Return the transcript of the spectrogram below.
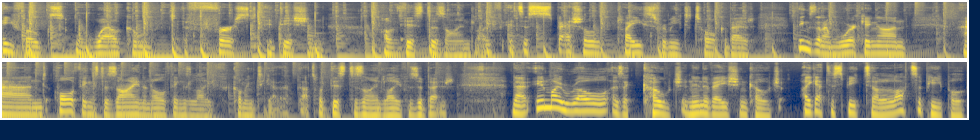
Hey, folks, welcome to the first edition of This Designed Life. It's a special place for me to talk about things that I'm working on and all things design and all things life coming together. That's what This Designed Life is about. Now, in my role as a coach, an innovation coach, I get to speak to lots of people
